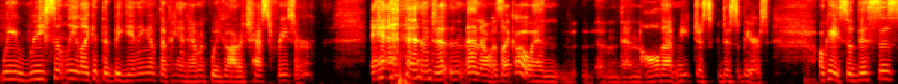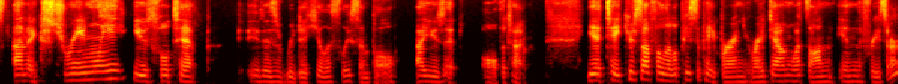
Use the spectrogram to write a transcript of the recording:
We recently, like at the beginning of the pandemic, we got a chest freezer. And then I was like, oh, and, and then all that meat just disappears. Okay, so this is an extremely useful tip. It is ridiculously simple. I use it all the time. You take yourself a little piece of paper and you write down what's on in the freezer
